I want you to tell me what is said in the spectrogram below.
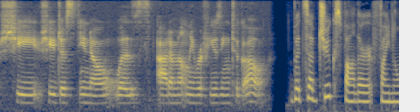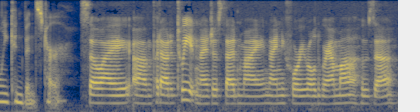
She she just, you know, was adamantly refusing to go. But Savchuk's father finally convinced her. So I um, put out a tweet and I just said my 94 year old grandma, who's a,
